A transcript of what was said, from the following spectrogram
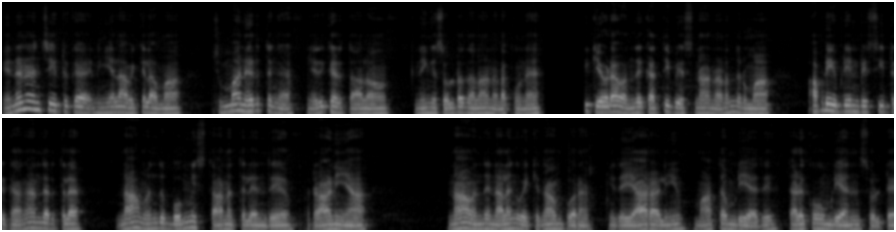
என்ன நினச்சிக்கிட்டு இருக்க? நீங்களாம் வைக்கலாமா? சும்மா நிறுத்துங்க. எதுக்கு எடுத்தாலும் நீங்கள் சொல்கிறதெல்லாம் நடக்கும்னு நம்பிக்கையோட வந்து கத்தி பேசினா நடந்துருமா? அப்படி இப்படின்னு பேசிகிட்டு இருக்காங்க. அந்த இடத்துல நான் வந்து பொம்மி ஸ்தானத்துலேருந்து ராணியா நான் வந்து நலங்கு வைக்க தான் போகிறேன் இதை யாராலையும் மாற்ற முடியாது தடுக்கவும் முடியாதுன்னு சொல்லிட்டு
